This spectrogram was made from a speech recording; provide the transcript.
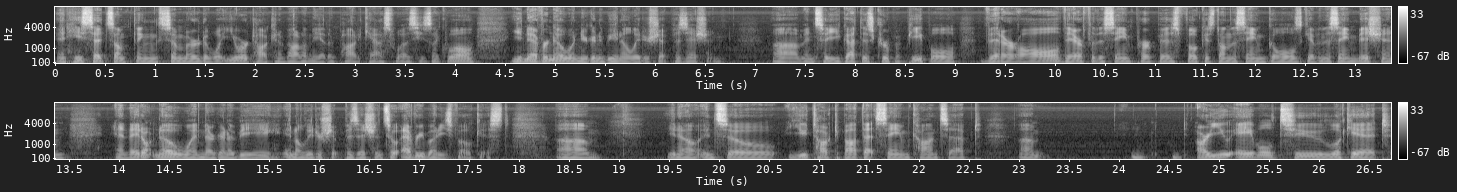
and he said something similar to what you were talking about on the other podcast was he's like well you never know when you're going to be in a leadership position. Um, and so you got this group of people that are all there for the same purpose focused on the same goals given the same mission and they don't know when they're going to be in a leadership position so everybody's focused. Um, you know and so you talked about that same concept. Um, are you able to look at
